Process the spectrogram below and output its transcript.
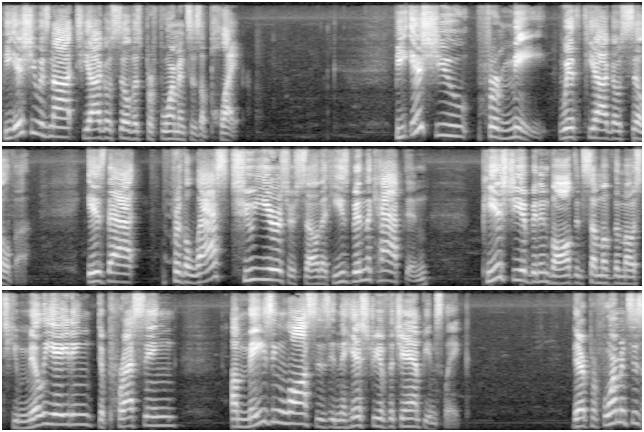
The issue is not Thiago Silva's performance as a player. The issue for me with Thiago Silva is that for the last two years or so that he's been the captain, PSG have been involved in some of the most humiliating, depressing, amazing losses in the history of the Champions League. Their performances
